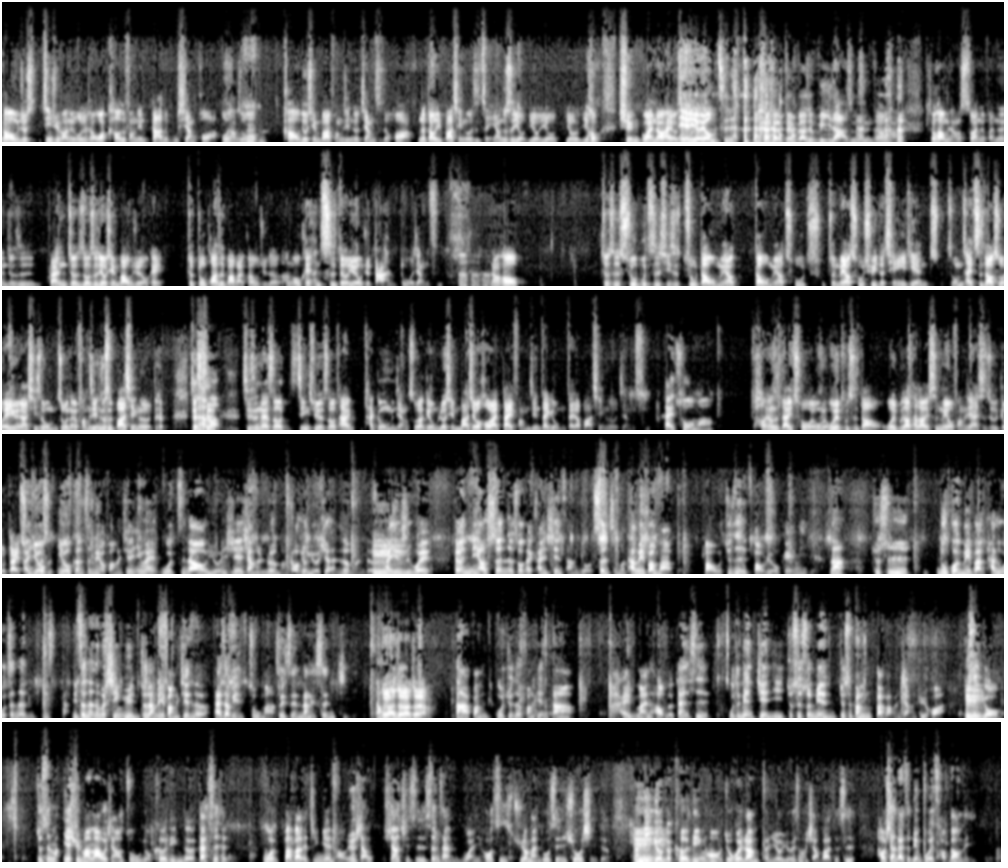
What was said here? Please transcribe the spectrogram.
然后我们就进去房间，我就说：“哇靠，这房间大的不像话！”我想说：“嗯、靠，六千八的房间就这样子的话，那到底八千二是怎样？就是有有有有有玄关，然后还有什么 游泳池，对，不知道就 villa 是不是？你知道吗？所以后来我们想要算了，反正就是反正就是六千八，我觉得 OK，就多花这八百块，我觉得很 OK，很值得，因为我觉得大很多这样子。嗯哼哼。然后就是殊不知，其实住到我们要。到我们要出出准备要出去的前一天，我们才知道说，哎，原来其实我们住的那个房间就是八千二的，就是 其实那时候进去的时候，他他跟我们讲说要给我们六千八，结果后来带房间带给我们带到八千二这样子，带错吗？好像是带错，我我也不知道，我也不知道他到底是没有房间还是就是给我带错，啊、有有可能是没有房间，因为我知道有一些像很热门，高雄有一些很热门的，嗯、他也是会等你要升的时候才看现场有剩什么，他没办法。保就是保留给你，那就是如果没办法，他如果真的你你真的那么幸运，就是他没房间了，他还是要给你住嘛，所以只能让你升级。但我对啊对啊对啊，大房我觉得房间大还蛮好的。但是我这边建议，就是顺便就是帮爸爸们讲一句话，就是有，嗯、就是也许妈妈会想要住有客厅的，但是我爸爸的经验哈，因为像像其实生产完以后是需要蛮多时间休息的，那你有个客厅哈，就会让朋友有一种想法，就是好像来这边不会吵到你。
